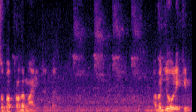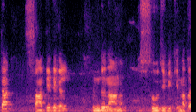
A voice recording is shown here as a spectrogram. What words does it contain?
ശുഭപ്രദമായിട്ടുണ്ട്. അപ്പൊ ജോലി കിട്ടാൻ സാധ്യതകൾ ഉണ്ടെന്നാണ് സൂചിപ്പിക്കുന്നത്.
